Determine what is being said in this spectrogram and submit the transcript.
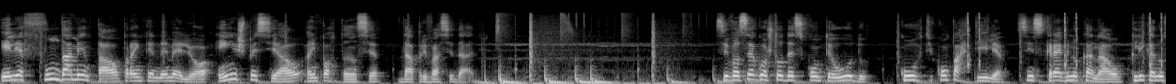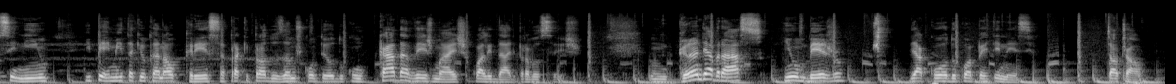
Ele é fundamental para entender melhor, em especial, a importância da privacidade. Se você gostou desse conteúdo, curte, compartilha, se inscreve no canal, clica no sininho e permita que o canal cresça para que produzamos conteúdo com cada vez mais qualidade para vocês. Um grande abraço e um beijo de acordo com a pertinência. Tchau, tchau.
